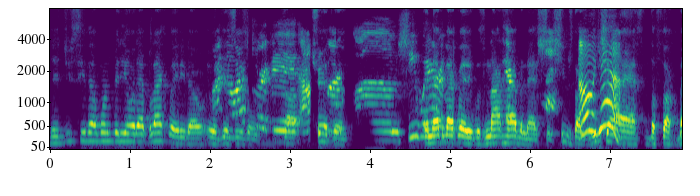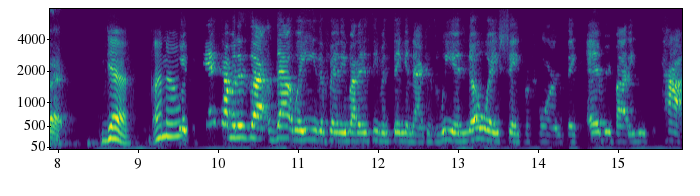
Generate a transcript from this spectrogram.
Did you see that one video of that black lady though? It was I know, just I sure did. cop I was tripping, Um, she and that black lady was not having that shit. She was like, Oh, "Get your yeah. ass the fuck back." Yeah, I know. can't come in that, that way either for anybody that's even thinking that because we in no way, shape, or form think everybody who's a cop.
